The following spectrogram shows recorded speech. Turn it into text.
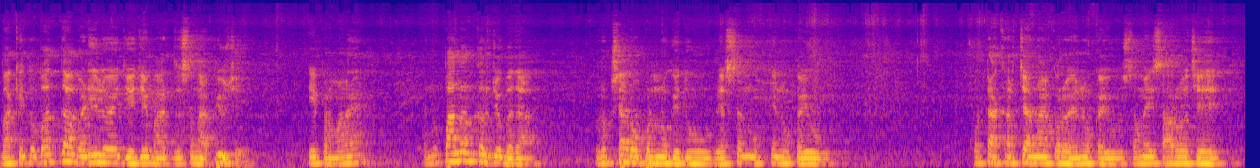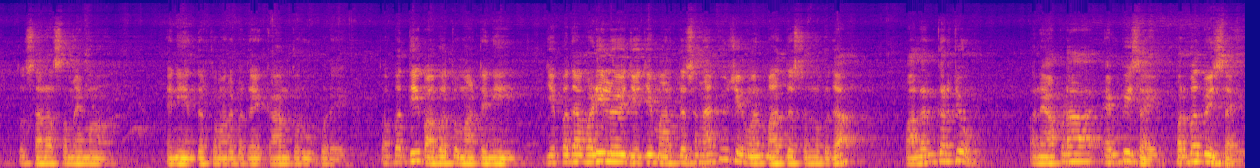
બાકી તો બધા વડીલોએ જે જે માર્ગદર્શન આપ્યું છે, એ પ્રમાણે એનું પાલન કરજો બધા. વૃક્ષારોપણનું કીધું, વ્યસન મુક્તિનું કહ્યું, ખોટા ખર્ચા ના કરો એનું કહ્યું, સમય સારો છે, તો સારા સમયમાં એની અંદર તમારે બધાએ કામ કરવું પડે. તો આ બધી બાબતો માટેની જે બધા વડીલોએ જે જે માર્ગદર્શન આપ્યું છે એ માર્ગદર્શનનું બધા પાલન કરજો. અને આપણા એમપી સાહેબ, પરબતભાઈ સાહેબ,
